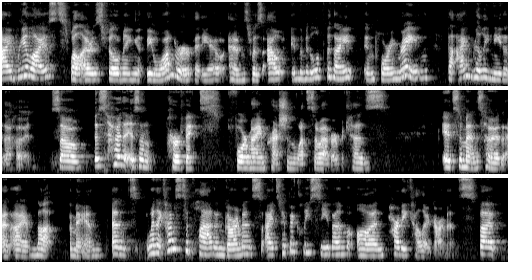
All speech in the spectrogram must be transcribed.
I realized while I was filming the Wanderer video and was out in the middle of the night in pouring rain that I really needed a hood. So this hood isn't perfect for my impression whatsoever because it's a men's hood and I am not a man. And when it comes to plaid and garments, I typically see them on parti-color garments. But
